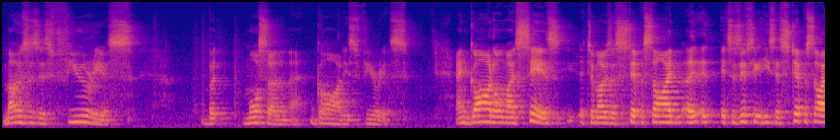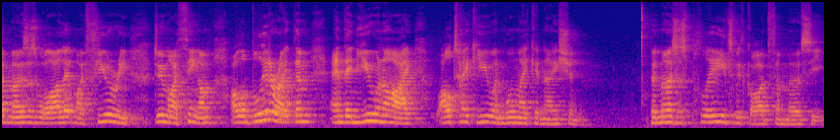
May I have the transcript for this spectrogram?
Moses is furious, but more so than that, God is furious. And God almost says to Moses, Step aside. Uh, it's as if he says, Step aside, Moses, while I let my fury do my thing. i will obliterate them, and then you and I, I'll take you and we'll make a nation. But Moses pleads with God for mercy.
